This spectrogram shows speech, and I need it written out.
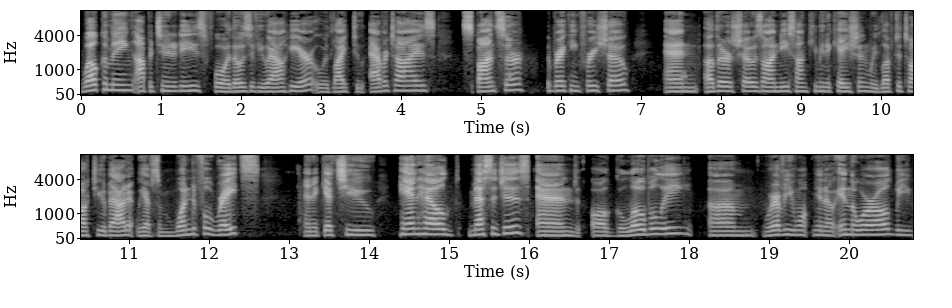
welcoming opportunities for those of you out here who would like to advertise, sponsor the Breaking Free Show and other shows on Nissan Communication. We'd love to talk to you about it. We have some wonderful rates, and it gets you handheld messages and all globally, um, wherever you want, you know, in the world. We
